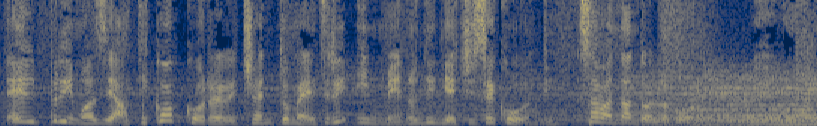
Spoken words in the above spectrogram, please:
è il primo asiatico a correre 100 metri in meno di 10 secondi. Stava andando al lavoro.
